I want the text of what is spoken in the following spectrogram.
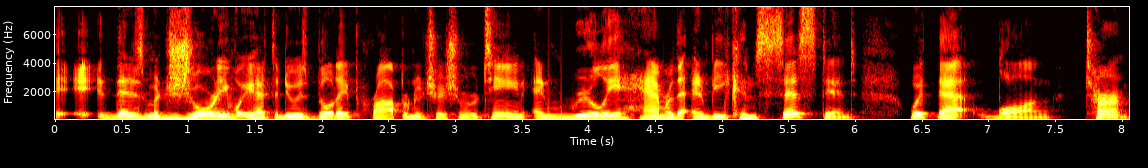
that is majority of what you have to do is build a proper nutrition routine and really hammer that and be consistent with that long term.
